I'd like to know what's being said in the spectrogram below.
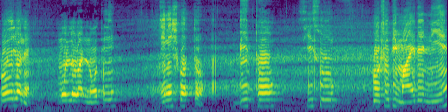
প্রয়োজনে মূল্যবান নথি, জিনিসপত্র, বৃদ্ধ, শিশু, প্রসূতি মায়েদের নিয়ে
